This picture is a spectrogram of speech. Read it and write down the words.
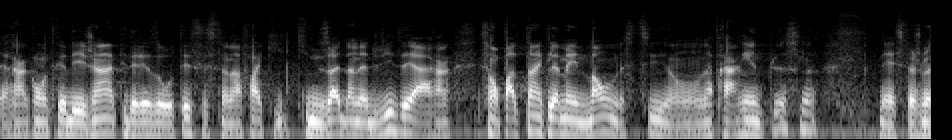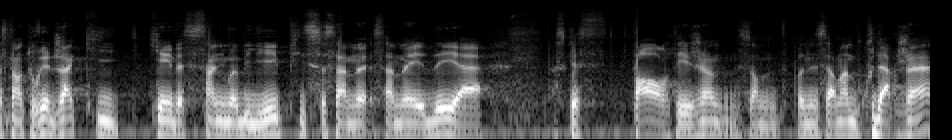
rencontrer des gens puis de réseauter, c'est, une affaire qui, nous aide dans notre vie. si on parle temps avec le main de monde, là, on n'apprend rien de plus. Mais je me suis entouré de gens qui, investissent en immobilier. Puis ça, ça m'a, aidé à. Parce que si tu pars, t'es jeune, pas nécessairement beaucoup d'argent.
